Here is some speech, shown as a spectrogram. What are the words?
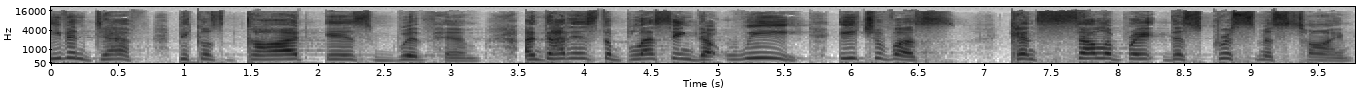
even death, because God is with him. And that is the blessing that we, each of us, can celebrate this Christmas time.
